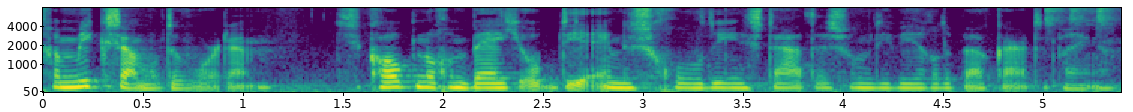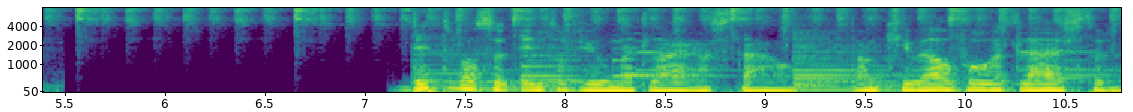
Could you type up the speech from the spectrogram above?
gemixt zou moeten worden. Dus ik hoop nog een beetje op die ene school die in staat is om die werelden bij elkaar te brengen. Dit was het interview met Lara Staal. Dankjewel voor het luisteren.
